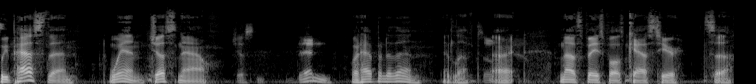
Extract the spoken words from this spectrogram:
we passed then. When? Just now. Just then. What happened to then? It left. All right. Not a Spaceballs cast here. It's a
